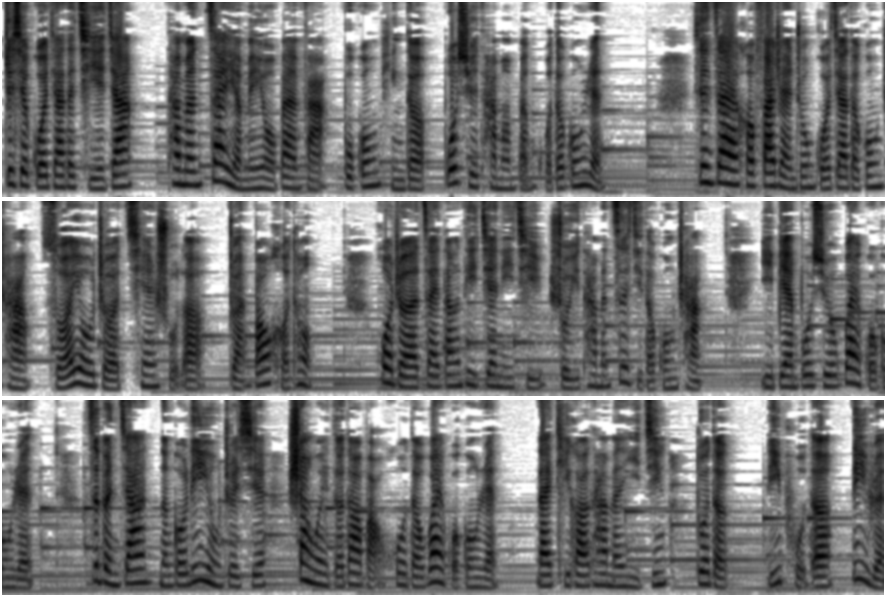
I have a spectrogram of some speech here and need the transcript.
这些国家的企业家，他们再也没有办法不公平地剥削他们本国的工人。现在和发展中国家的工厂所有者签署了转包合同，或者在当地建立起属于他们自己的工厂。以便剥削外国工人，资本家能够利用这些尚未得到保护的外国工人，来提高他们已经多得离谱的利润。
